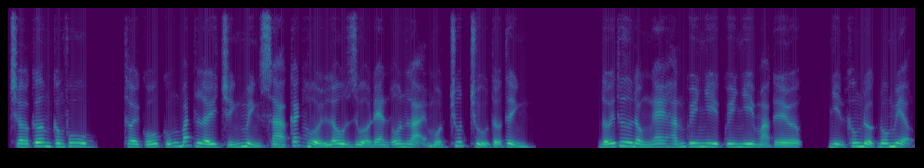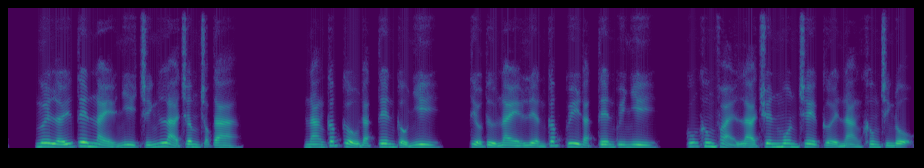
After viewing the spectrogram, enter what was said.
Chờ cơm công phu, thời cố cũng bắt lấy chính mình xa cách hồi lâu rùa đen ôn lại một chút chủ tớ tỉnh. Đới thư đồng nghe hắn quy nhi quy nhi mà kêu, nhịn không được đô miệng, ngươi lấy tên này nhi chính là châm chọc ta. Nàng cấp cầu đặt tên cầu nhi, tiểu tử này liền cấp quy đặt tên quy nhi, cũng không phải là chuyên môn chê cười nàng không trình độ.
